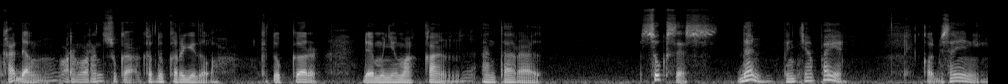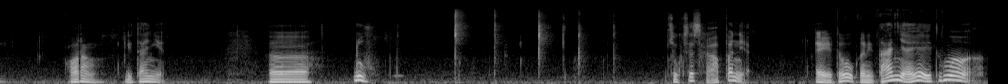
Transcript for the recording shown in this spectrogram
kadang orang-orang suka ketukar gitu loh Ketukar dan menyamakan antara sukses dan pencapaian Kalau misalnya nih, orang ditanya uh, duh. Sukses kapan ya? Eh itu bukan ditanya ya itu mah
